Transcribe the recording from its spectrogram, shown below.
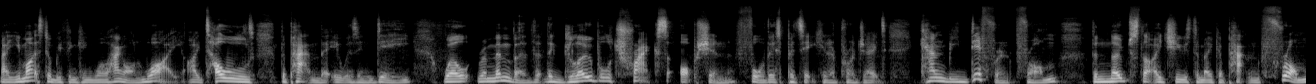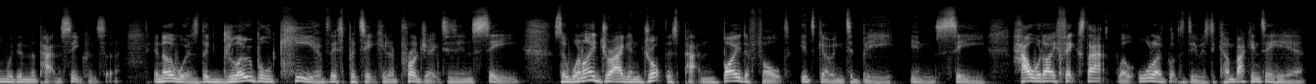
Now you might still be thinking, well, hang on, why? I told the pattern that it was in D. Well, remember that the global tracks option for this particular project can be different from the notes that I choose to make a pattern from within the pattern sequencer. In other words, the global key of this particular project is in C. So when I drag and drop this pattern, by default, it's going to be in C. How would I fix that? Well, all I've got to do is to come back into here,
